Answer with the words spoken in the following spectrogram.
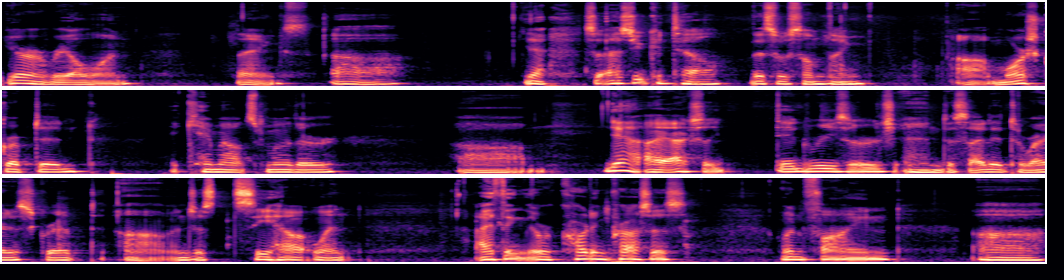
you're a real one. Thanks. Uh, yeah, so as you could tell, this was something uh, more scripted. It came out smoother. Um, yeah, I actually did research and decided to write a script um, and just see how it went. I think the recording process went fine. Uh,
